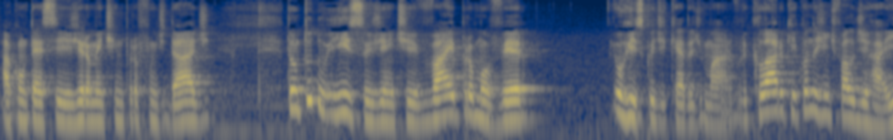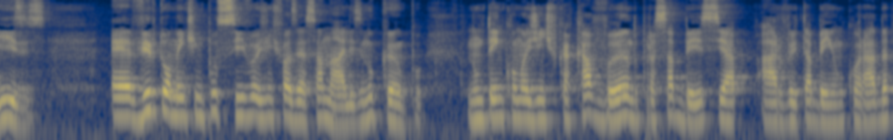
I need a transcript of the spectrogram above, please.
acontece geralmente em profundidade. Então, tudo isso, gente, vai promover o risco de queda de uma árvore. Claro que quando a gente fala de raízes, é virtualmente impossível a gente fazer essa análise no campo. Não tem como a gente ficar cavando para saber se a árvore está bem ancorada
